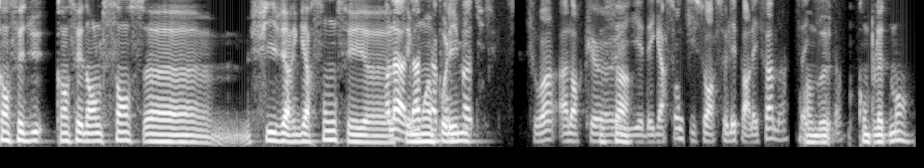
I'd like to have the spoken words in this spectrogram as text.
quand c'est du, quand c'est dans le sens euh, fille vers garçon, c'est euh, moins polémique. tu vois, alors qu'il y a des garçons qui sont harcelés par les femmes, hein, ça existe. Hein. Complètement,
